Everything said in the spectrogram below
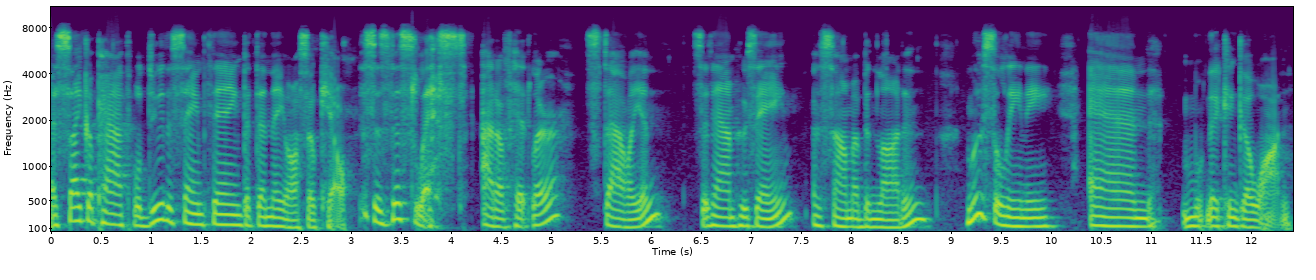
A psychopath will do the same thing, but then they also kill. This is this list Adolf Hitler, Stalin, Saddam Hussein, Osama bin Laden, Mussolini, and they can go on.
